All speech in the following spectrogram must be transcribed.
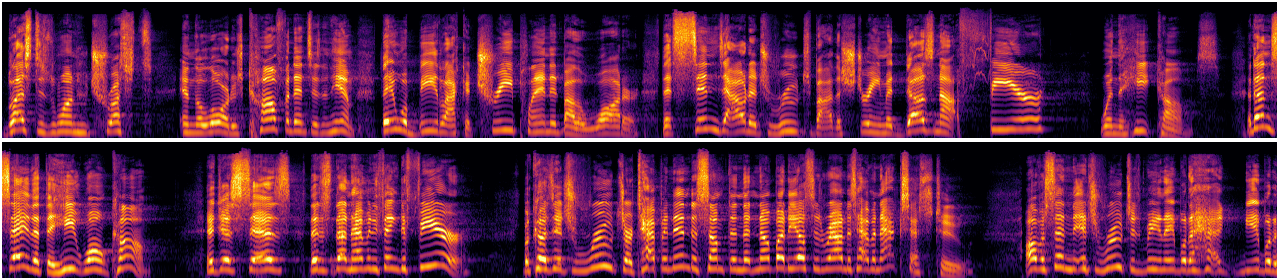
Blessed is the one who trusts in the Lord, whose confidence is in Him. They will be like a tree planted by the water that sends out its roots by the stream. It does not fear when the heat comes. It doesn't say that the heat won't come, it just says that it doesn't have anything to fear because its roots are tapping into something that nobody else around is having access to all of a sudden its roots is being able to ha- be able to,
